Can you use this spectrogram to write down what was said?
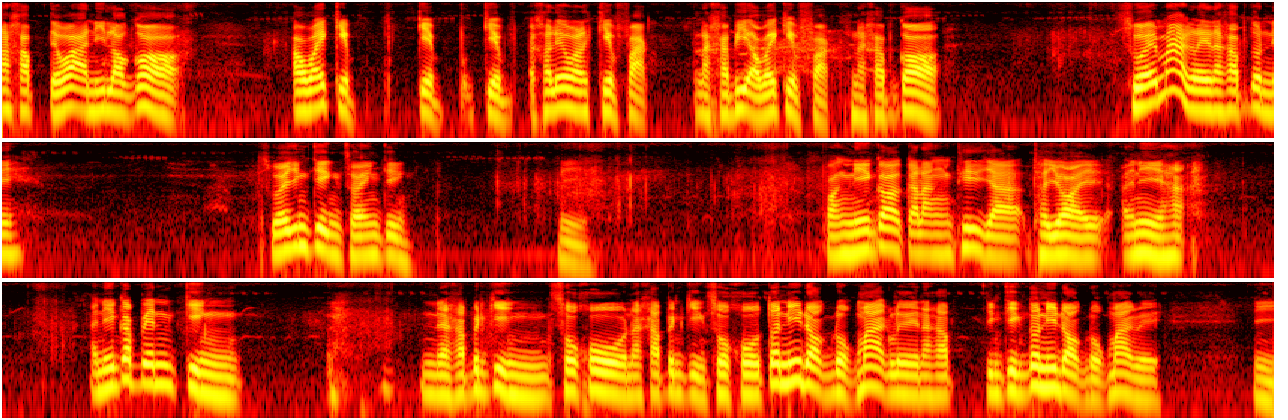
นะครับ แต่ว่าอันนี้เราก็เอาไว้เก็บเก็บเก็บเขาเรียกว่าเก็บฝักนะครับ พี่เอาไว้เก็บฝักนะครับ ก็สวยมากเลยนะครับต้นนี้ สวยจริง ๆ สวยจริง ๆ นี่ ฝั่งนี้ก็กำลังที่จะทยอยอันนี้ฮะอันนี้ก็เป็นกิ่งนะครับเป็นกิ่งโซโคนะครับ เป็นกิ่งโซโคต้นนี้ดอกดกมากเลยนะครับ จริง ๆต้นนี้ดอกดกมากเลย นี่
